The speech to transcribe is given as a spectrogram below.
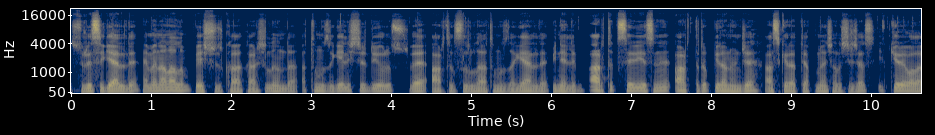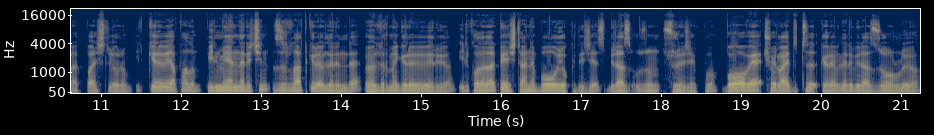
süresi geldi. Hemen alalım 500k karşılığında atımızı geliştir diyoruz ve artık zırhlı atımız da geldi. Binelim. Artık seviyesini arttırıp bir an önce asker at yapmaya çalışacağız. İlk görev olarak başlıyorum. İlk görevi yapalım. Bilmeyenler için zırhlı at görevlerinde öldürme görevi veriyor. İlk olarak 5 tane boğu yok edeceğiz. Biraz uzun sürecek bu. Boğu ve çöl aydıtı görevleri biraz zorluyor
